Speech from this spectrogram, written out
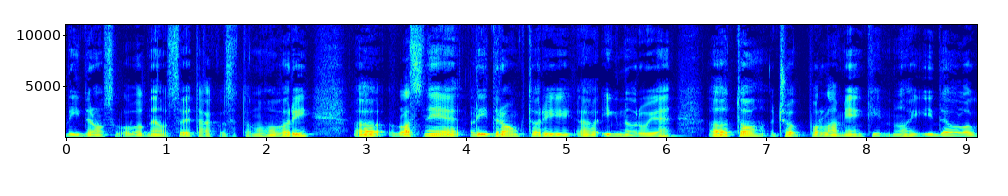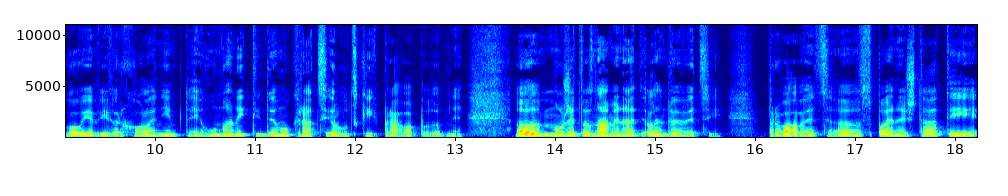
lídrom slobodného sveta, ako sa tomu hovorí, e, vlastne je lídrom, ktorý e, ignoruje to, čo podľa mienky mnohých ideológov je vyvrcholením tej humanity, demokracie, ľudských práv a podobne. Môže to znamenať len dve veci. Prvá vec, e, Spojené štáty e,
